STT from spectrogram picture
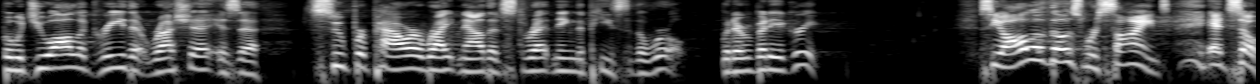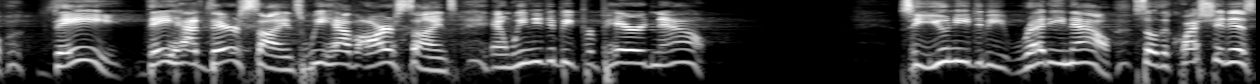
But would you all agree that Russia is a superpower right now that's threatening the peace of the world? Would everybody agree? See, all of those were signs. And so they they had their signs, we have our signs, and we need to be prepared now. See, you need to be ready now. So the question is,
